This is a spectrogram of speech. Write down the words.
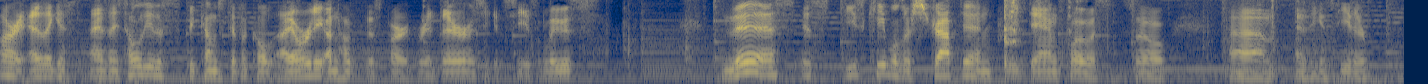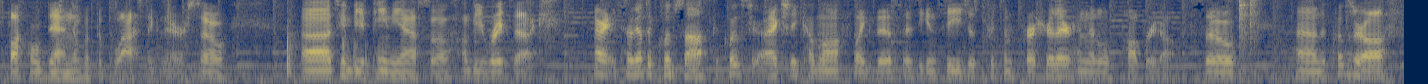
All right, as I guess, as I told you, this becomes difficult. I already unhooked this part right there. As you can see, it's loose. This is, these cables are strapped in pretty damn close. So, um, as you can see, they're buckled in with the plastic there. So, uh, it's gonna be a pain in the ass, so I'll be right back. All right, so I got the clips off. The clips actually come off like this. As you can see, you just put some pressure there and it'll pop right off. So, uh, the clips are off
